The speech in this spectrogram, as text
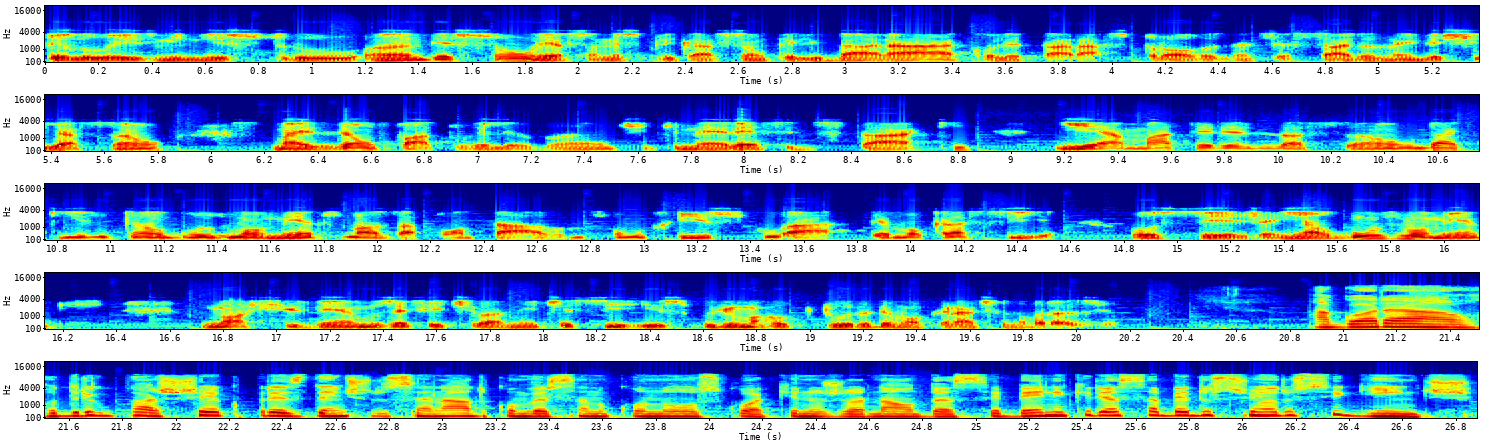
pelo ex-ministro Anderson, essa é uma explicação que ele dará, coletará as provas necessárias na investigação, mas é um fato relevante que merece destaque e é a materialização daquilo que em alguns momentos nós apontávamos como risco à democracia. Ou seja, em alguns momentos nós tivemos efetivamente esse risco de uma ruptura democrática no Brasil. Agora, Rodrigo Pacheco, presidente do Senado, conversando conosco aqui no Jornal da CBN, queria saber do senhor o seguinte:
